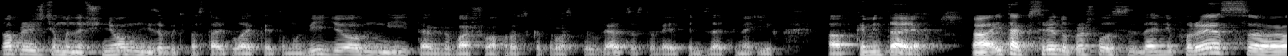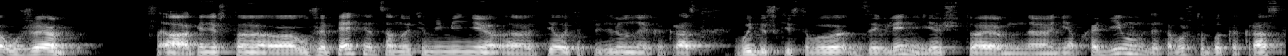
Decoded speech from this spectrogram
Ну а прежде чем мы начнем, не забудьте поставить лайк этому видео и также ваши вопросы, которые у вас появляются, оставляйте обязательно их в комментариях. Итак, в среду прошло заседание ФРС, уже а, конечно, э, уже пятница, но тем не менее э, сделать определенные как раз выдержки из того заявления я считаю э, необходимым для того, чтобы как раз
